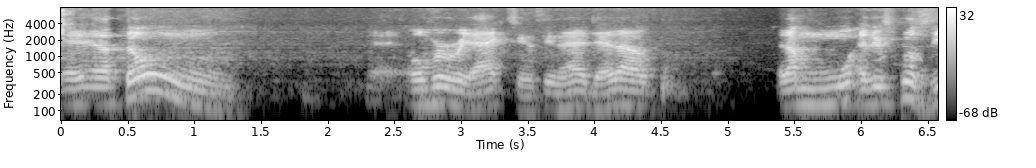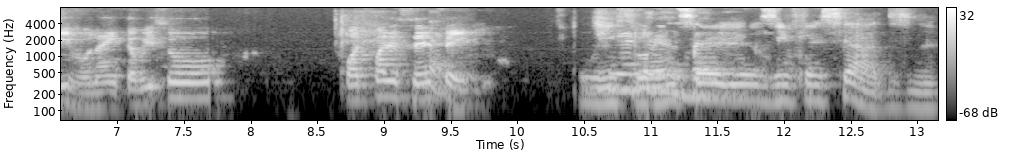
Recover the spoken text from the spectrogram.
era tão é, overreacting, assim, né? Ele era, era, era explosivo, né? Então isso pode parecer é. fake. O influencer e os influenciados, né?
